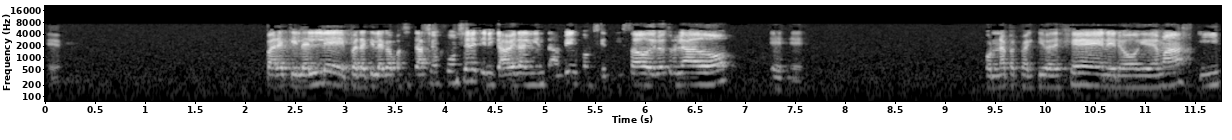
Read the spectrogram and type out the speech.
eh, para que la ley, para que la capacitación funcione, tiene que haber alguien también concientizado del otro lado, eh, con una perspectiva de género y demás, y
